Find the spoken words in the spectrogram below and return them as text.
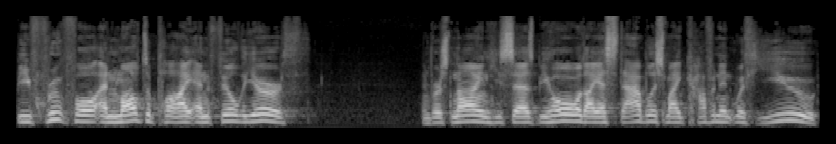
Be fruitful and multiply and fill the earth. In verse 9, he says, Behold, I establish my covenant with you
